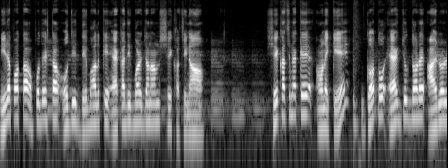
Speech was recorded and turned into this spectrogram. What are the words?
নিরাপত্তা উপদেষ্টা অজিত দেভালকে একাধিকবার জানান শেখ হাসিনা। শেখ হাসিনাকে অনেকে গত এক যুগ ধরে আয়রন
